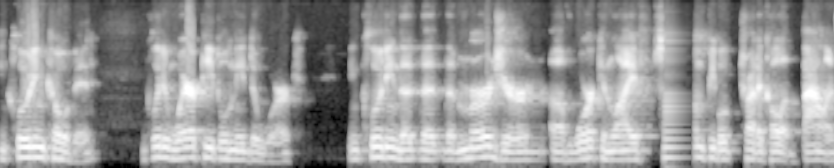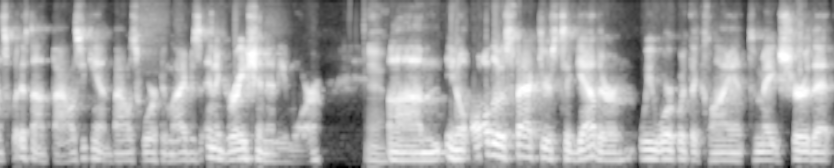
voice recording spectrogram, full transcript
including COVID, including where people need to work, including the, the the merger of work and life. Some people try to call it balance, but it's not balance. You can't balance work and life. It's integration anymore. Yeah. Um, you know, all those factors together, we work with the client to make sure that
